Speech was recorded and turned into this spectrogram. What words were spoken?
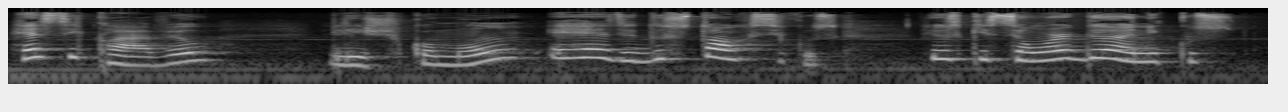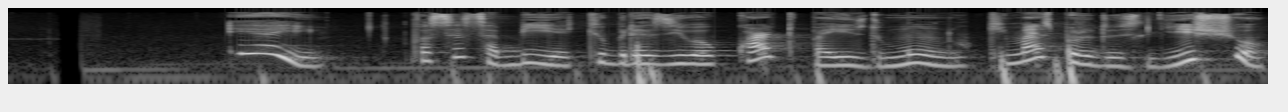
reciclável, lixo comum e resíduos tóxicos e os que são orgânicos. E aí, você sabia que o Brasil é o quarto país do mundo que mais produz lixo?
